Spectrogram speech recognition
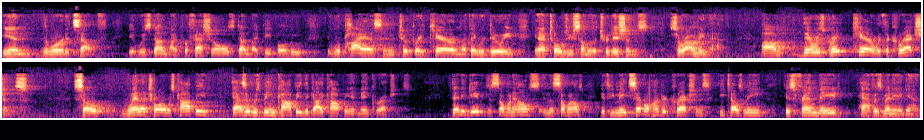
in the word itself. It was done by professionals, done by people who were pious and who took great care in what they were doing. And I've told you some of the traditions surrounding that. Um, there was great care with the corrections. So when a Torah was copied, as it was being copied, the guy copying it made corrections. Then he gave it to someone else, and the someone else, if he made several hundred corrections, he tells me his friend made half as many again.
